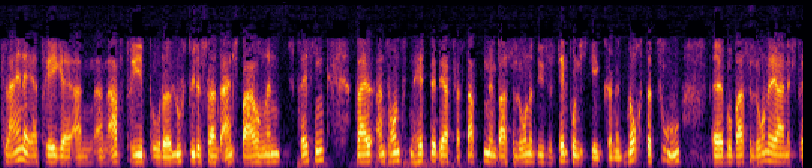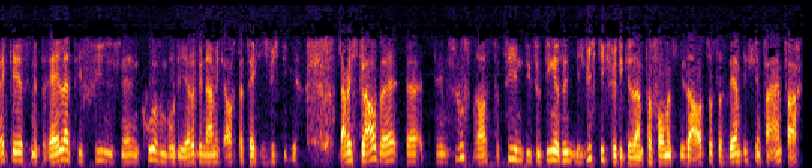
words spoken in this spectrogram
kleine Erträge an, an Abtrieb oder Luftwiderstand, Einsparungen sprechen, weil ansonsten hätte der Verstappen in Barcelona dieses Tempo nicht gehen können. Noch dazu, äh, wo Barcelona ja eine Strecke ist mit relativ vielen schnellen Kurven, wo die Aerodynamik auch tatsächlich wichtig ist. Aber ich glaube, da, den Schluss daraus zu ziehen, diese Dinge sind nicht wichtig für die Gesamtperformance dieser Autos, das wäre ein bisschen vereinfacht,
